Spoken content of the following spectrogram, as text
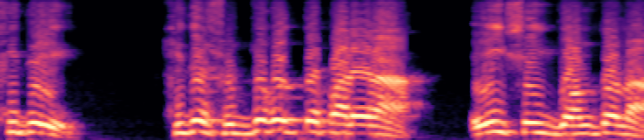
খিদে খিদে সহ্য করতে পারে না, এই সেই যন্ত্রণা।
